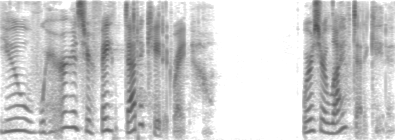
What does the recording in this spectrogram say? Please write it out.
you, where is your faith dedicated right now? Where's your life dedicated?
